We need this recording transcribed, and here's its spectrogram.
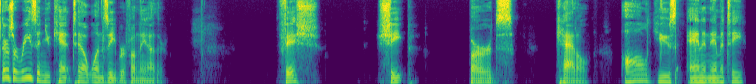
There's a reason you can't tell one zebra from the other. Fish, sheep, birds, cattle all use anonymity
